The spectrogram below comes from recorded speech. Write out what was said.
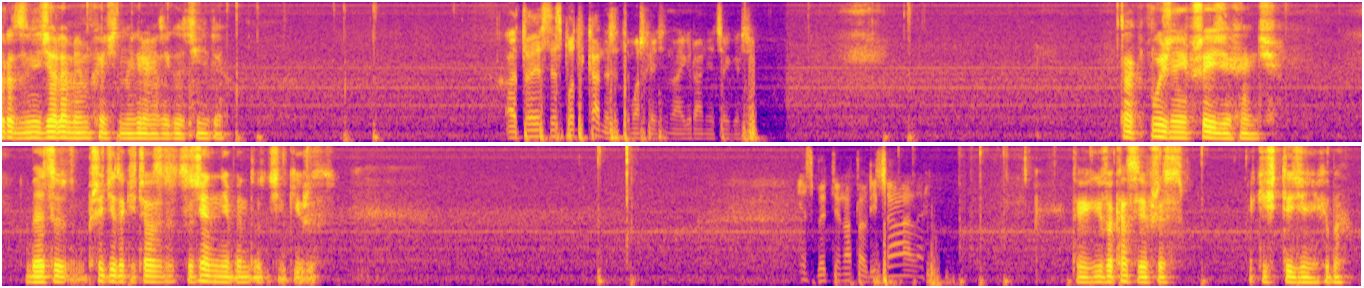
Akurat w niedzielę miałem chęć do nagrania tego odcinka. Ale to jest niespotykane, że ty masz chęć na nagranie czegoś. Tak, później przyjdzie chęć. Bo co, przyjdzie taki czas, że codziennie będą odcinki wrzucać. Niezbytnie na to liczę, ale Tak jak wakacje przez jakiś tydzień chyba.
